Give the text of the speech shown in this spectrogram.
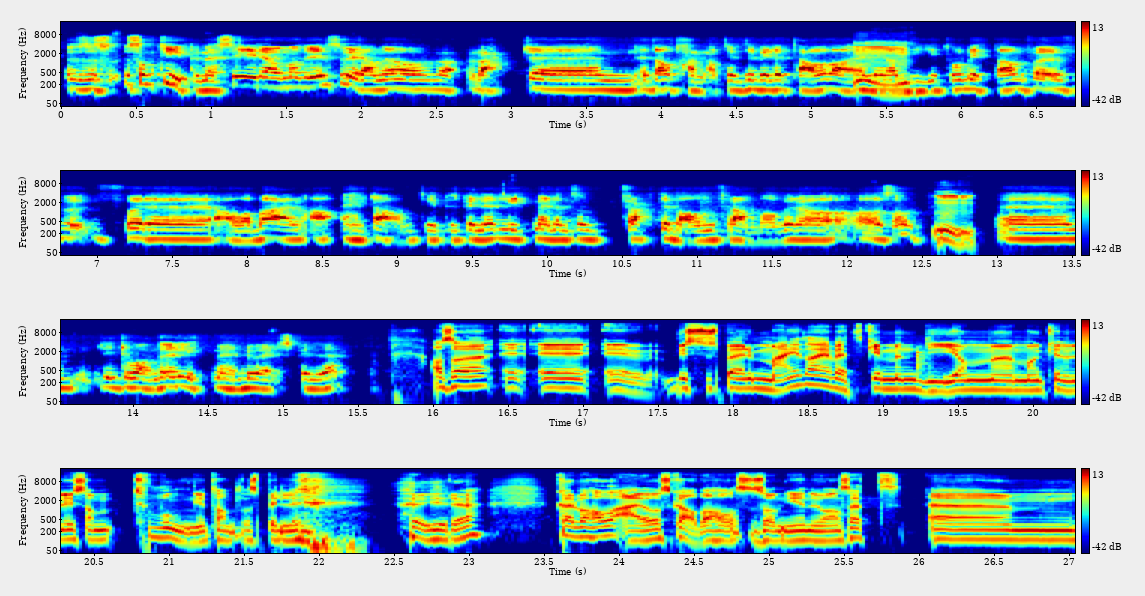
Så, sånn typemessig i Real Madrid så ville han jo vært eh, et alternativ til Militao. Da, eller Mm. at de to bytta ham. For, for, for eh, Alaba er en a- helt annen type spiller. Litt mer den som frakter ballen framover og, og sånn. Mm. Eh, de to andre er litt mer duellspillere. Altså, eh, eh, Hvis du spør meg, da, jeg vet ikke, men de om man kunne liksom tvunget han til å spille høyre Carvahall er jo skada halve sesongen uansett. Um,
